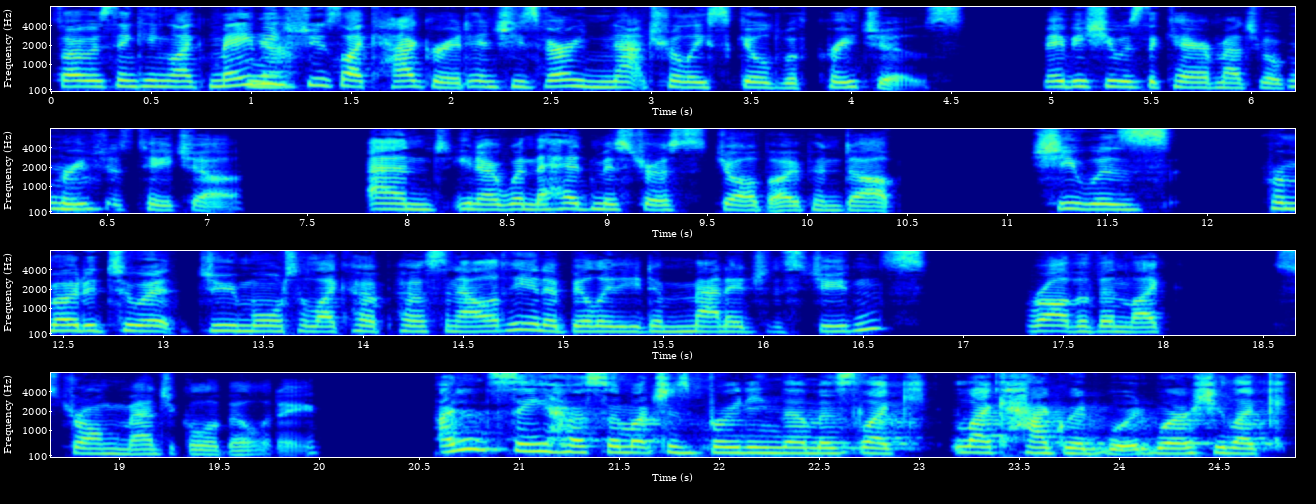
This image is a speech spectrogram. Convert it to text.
So I was thinking, like, maybe Yeah. she's like Hagrid and she's very naturally skilled with creatures. Maybe she was the Care of Magical Mm. Creatures teacher. And, you know, when the headmistress job opened up, she was promoted to it due more to, like, her personality and ability to manage the students rather than, like, strong magical ability. I didn't see her so much as breeding them as like like Hagrid would, where she like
